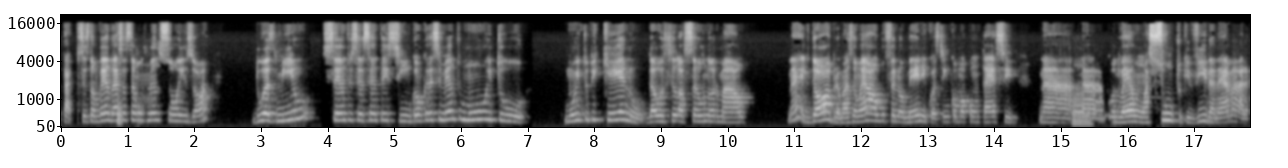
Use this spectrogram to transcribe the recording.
Tá, vocês estão vendo? Essas são as menções, ó. 2.165. É um crescimento muito, muito pequeno da oscilação normal. Né? Ele dobra, mas não é algo fenomênico, assim como acontece na, na, quando é um assunto que vira, né, Amara?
